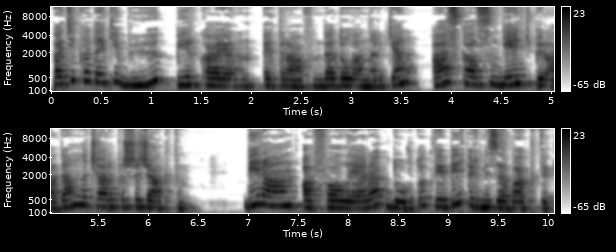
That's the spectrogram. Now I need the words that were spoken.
Patikadaki büyük bir kayanın etrafında dolanırken az kalsın genç bir adamla çarpışacaktım. Bir an afallayarak durduk ve birbirimize baktık.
